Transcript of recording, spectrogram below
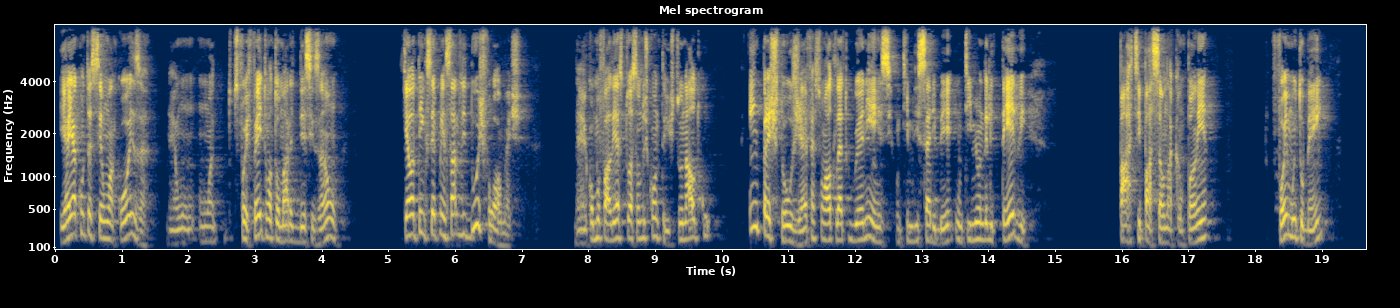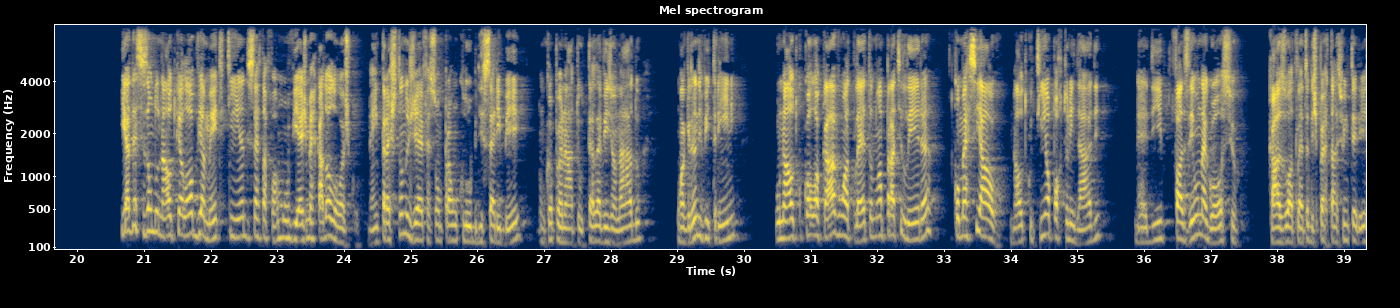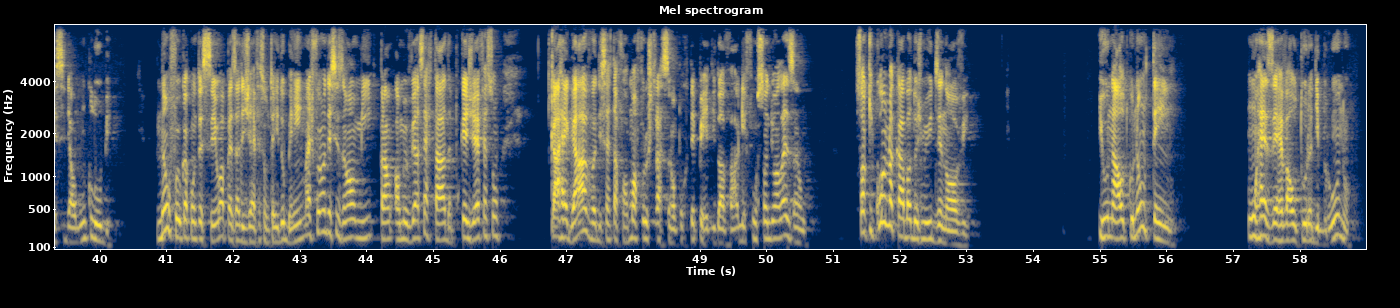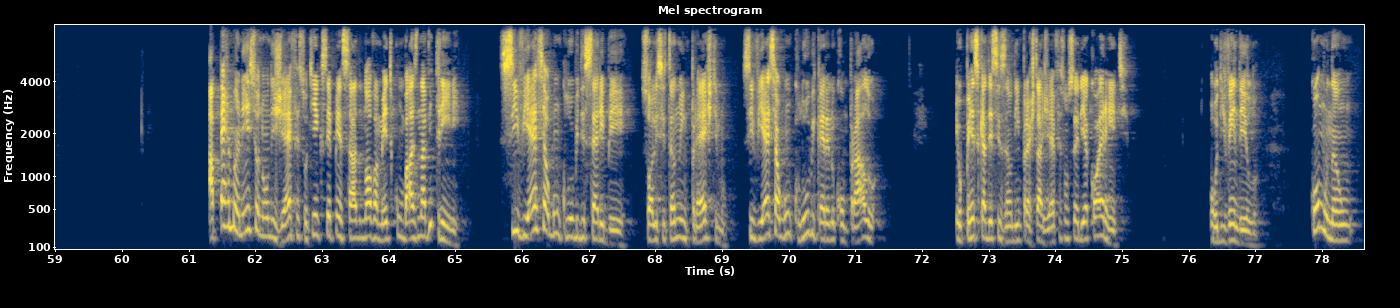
E aí aconteceu uma coisa, né, um, uma, foi feita uma tomada de decisão que ela tem que ser pensada de duas formas. Né, como eu falei, a situação dos contextos. O Náutico emprestou o Jefferson ao Atlético Goianiense, um time de Série B, um time onde ele teve participação na campanha, foi muito bem, e a decisão do Náutico, ela obviamente tinha, de certa forma, um viés mercadológico. Né? Emprestando Jefferson para um clube de Série B, um campeonato televisionado, uma grande vitrine, o Náutico colocava um atleta numa prateleira comercial. O Náutico tinha a oportunidade né, de fazer um negócio caso o atleta despertasse o interesse de algum clube. Não foi o que aconteceu, apesar de Jefferson ter ido bem, mas foi uma decisão, ao, mim, pra, ao meu ver, acertada, porque Jefferson carregava, de certa forma, uma frustração por ter perdido a vaga em função de uma lesão. Só que quando acaba 2019 e o Náutico não tem um reserva à altura de Bruno, a permanência ou não de Jefferson tinha que ser pensada novamente com base na vitrine. Se viesse algum clube de Série B solicitando um empréstimo, se viesse algum clube querendo comprá-lo, eu penso que a decisão de emprestar Jefferson seria coerente ou de vendê-lo. Como não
